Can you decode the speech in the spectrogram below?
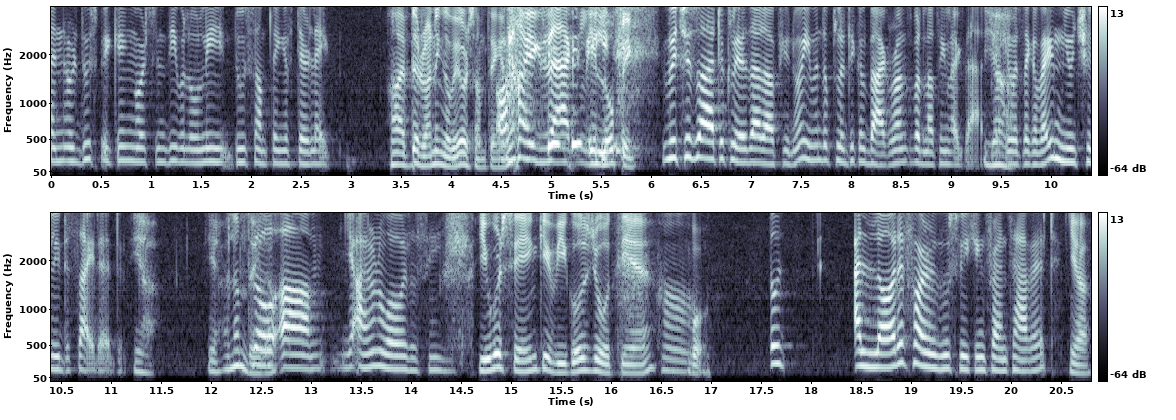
an Urdu speaking or Sindhi will only do something if they're like हाँ, if they're running away or something. you know? exactly Eloping. Which is why I had to clear that up. You know, even the political backgrounds, but nothing like that. Like, Yeah. it was like a very mutually decided. Yeah. Yeah. So Alhamdulillah. um, yeah, I don't know what was I saying. you were saying कि Vigos जो होती हैं हाँ. वो. So a lot of our Urdu speaking friends have it Yeah.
